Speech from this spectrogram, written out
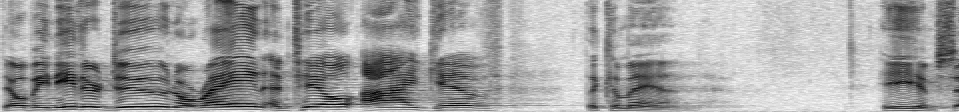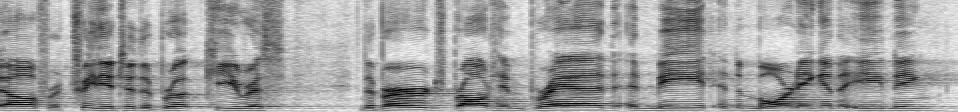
There will be neither dew nor rain until I give the command. He himself retreated to the brook Cherith. The birds brought him bread and meat in the morning and the evening.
